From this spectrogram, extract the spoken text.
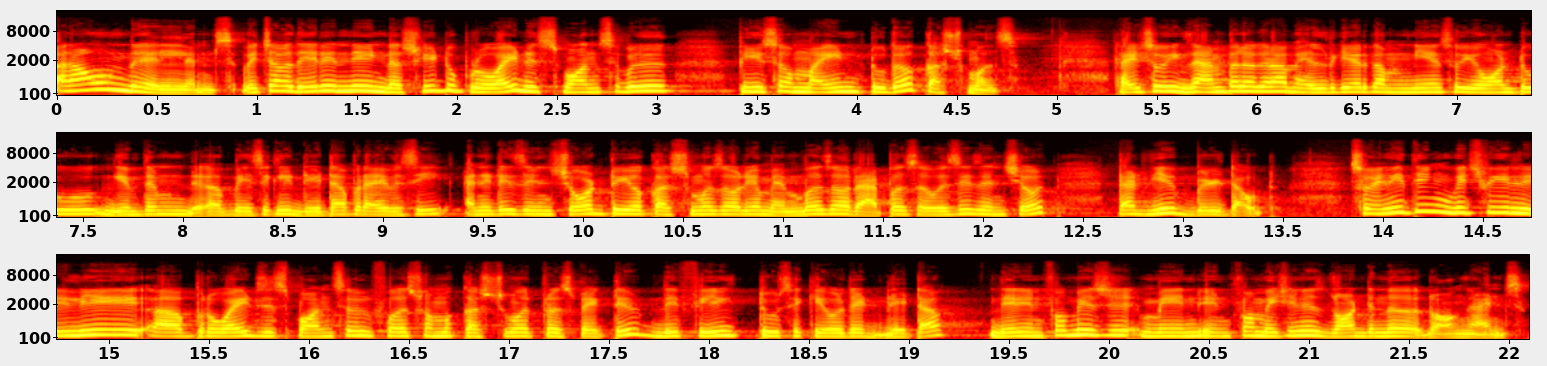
around the llms which are there in the industry to provide responsible peace of mind to the customers right? So example agar aap healthcare company so you want to give them uh, basically data privacy and it is ensured to your customers or your members or wrapper services ensured that we have built out. So anything which we really uh, provides responsible first from a customer perspective they feel to secure their data. Their information information is not in the wrong hands.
